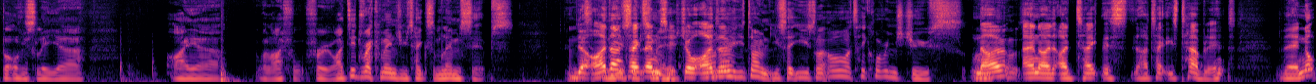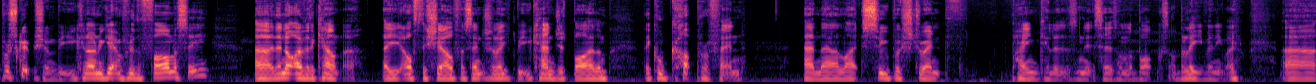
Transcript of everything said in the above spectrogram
but obviously, uh, I uh, well I fought through. I did recommend you take some Lemsips. No, I don't take lemon me- Lemsips. Do you know what I Oh, No, you don't. You say you like, oh, I take orange juice. No, and I, I take this. I take these tablets. They're not prescription, but you can only get them through the pharmacy. Uh, they're not over the counter. They're off the shelf essentially, but you can just buy them. They're called Cuprofen, and they are like super strength painkillers, and it says on the box, I believe anyway, uh,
